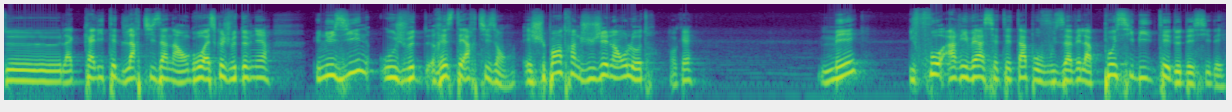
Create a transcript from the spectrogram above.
de la qualité de l'artisanat? En gros, est-ce que je veux devenir une usine ou je veux rester artisan? Et je ne suis pas en train de juger l'un ou l'autre. Mais il faut arriver à cette étape où vous avez la possibilité de décider.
